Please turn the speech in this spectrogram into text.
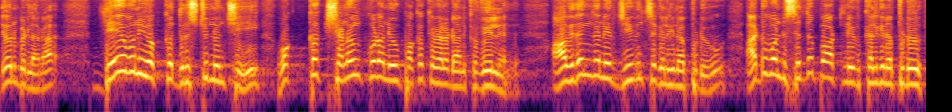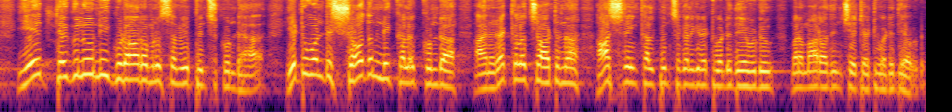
దేవుని బిడ్డారా దేవుని యొక్క దృష్టి నుంచి ఒక్క క్షణం కూడా నువ్వు పక్కకు వెళ్ళడానికి వీల్లేదు. ఆ విధంగా నీవు జీవించగలిగినప్పుడు అటువంటి సిద్ధపాటు నీవు కలిగినప్పుడు ఏ తెగులు నీ గుడారమును సమీపించకుండా ఎటువంటి శోధన నీకు కలగకుండా ఆయన రెక్కల చాటున ఆశ్రయం కల్పించగలిగినటువంటి దేవుడు మనం ఆరాధించేటటువంటి దేవుడు.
